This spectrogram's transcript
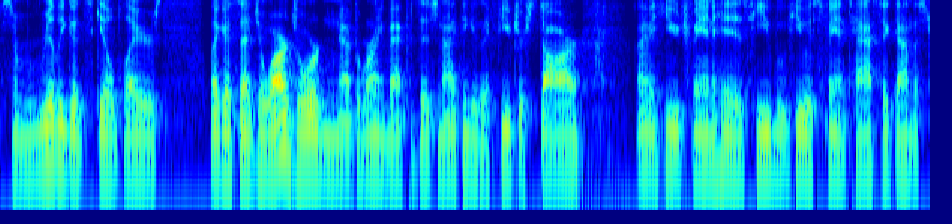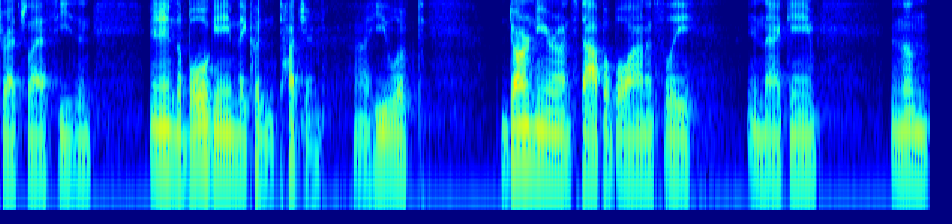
some really good skill players like I said, Jawhar Jordan at the running back position, I think is a future star. I'm a huge fan of his. He he was fantastic down the stretch last season, and in the bowl game they couldn't touch him. Uh, he looked darn near unstoppable, honestly, in that game. And then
